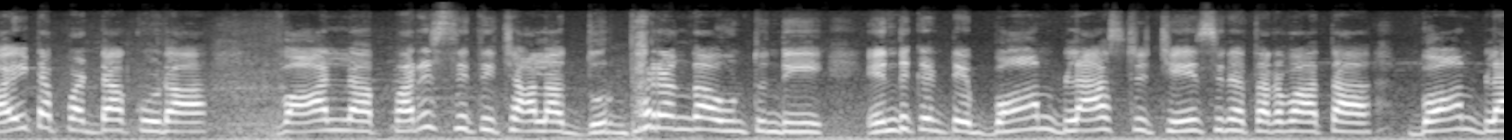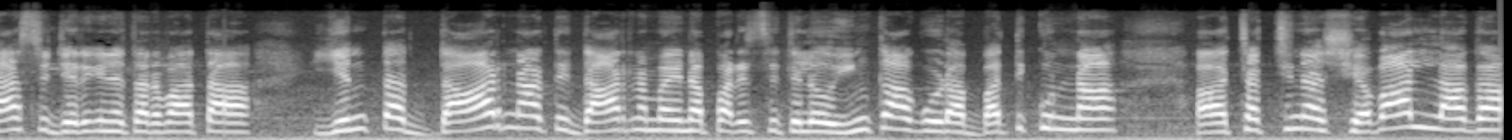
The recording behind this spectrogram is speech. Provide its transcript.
బయటపడ్డా కూడా వాళ్ళ పరిస్థితి చాలా దుర్భరంగా ఉంటుంది. ఎందుకంటే బాంబ్ బ్లాస్ట్ చేసిన తర్వాత బాంబ్ బ్లాస్ట్ జరిగిన తర్వాత ఎంత దారుణాతి దారుణమైన పరిస్థితిలో ఇంకా కూడా బతికున్న చచ్చిన శవాల్లాగా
